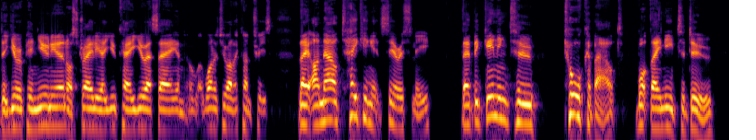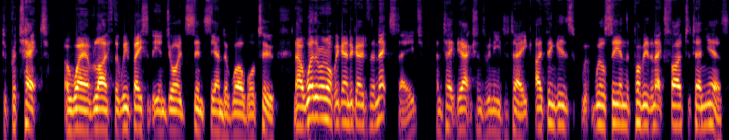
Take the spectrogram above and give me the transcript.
the European Union, Australia, UK, USA, and one or two other countries, they are now taking it seriously. They're beginning to talk about what they need to do to protect a way of life that we've basically enjoyed since the end of World War II. Now, whether or not we're going to go to the next stage and take the actions we need to take, I think is we'll see in the, probably the next five to ten years.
